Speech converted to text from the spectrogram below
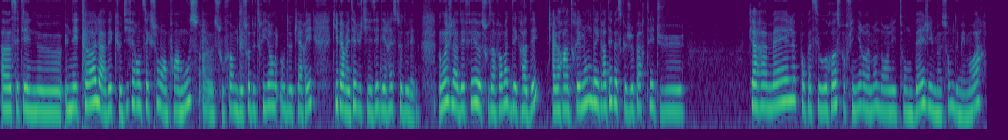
Euh, c'était une, une, étole avec différentes sections en point mousse euh, sous forme de soit de triangle ou de carré qui permettait d'utiliser des restes de laine. Donc moi je l'avais fait euh, sous un format dégradé. Alors un très long dégradé parce que je partais du caramel pour passer au rose pour finir vraiment dans les tons beige il me semble de mémoire.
